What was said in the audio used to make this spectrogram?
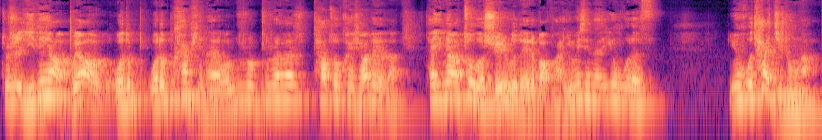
就是一定要不要，我都我都不看品类的，我不说不说他他做快消类的，他一定要做个水乳类的爆款，因为现在用户的用户太集中了。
